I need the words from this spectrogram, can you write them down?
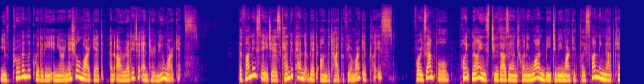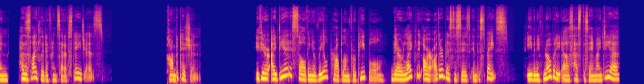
You've proven liquidity in your initial market and are ready to enter new markets. The funding stages can depend a bit on the type of your marketplace. For example, Point9's 2021 B2B marketplace funding napkin has a slightly different set of stages. Competition. If your idea is solving a real problem for people, there likely are other businesses in the space. Even if nobody else has the same idea,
